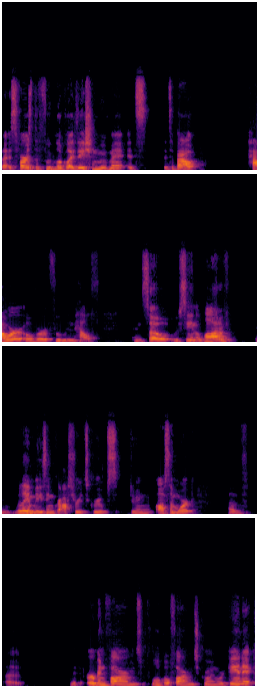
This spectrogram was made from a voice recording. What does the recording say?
but as far as the food localization movement, it's it's about power over food and health. And so we've seen a lot of really amazing grassroots groups doing awesome work of uh, with urban farms, with local farms growing organic,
